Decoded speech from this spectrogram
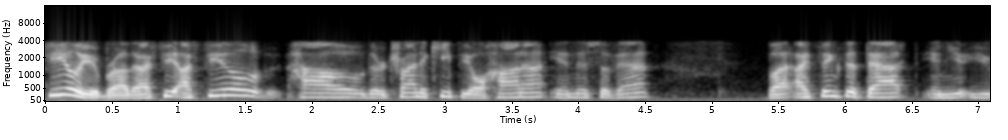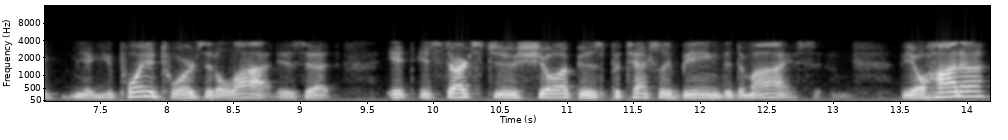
feel you, brother. I feel I feel how they're trying to keep the Ohana in this event, but I think that that and you you you pointed towards it a lot is that it it starts to show up as potentially being the demise. The Ohana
